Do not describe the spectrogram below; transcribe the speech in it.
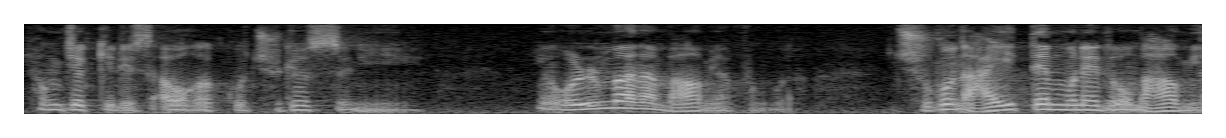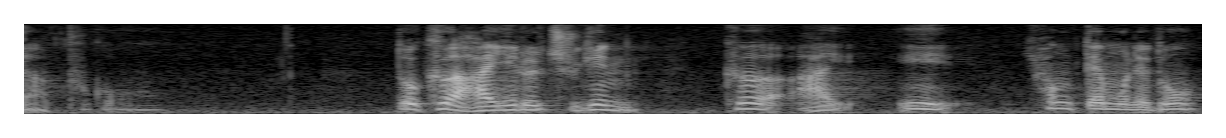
형제끼리 싸워갖고 죽였으니 얼마나 마음이 아픈 거야. 죽은 아이 때문에도 마음이 아프고 또 그 아이를 죽인 그 아이 형 때문에도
